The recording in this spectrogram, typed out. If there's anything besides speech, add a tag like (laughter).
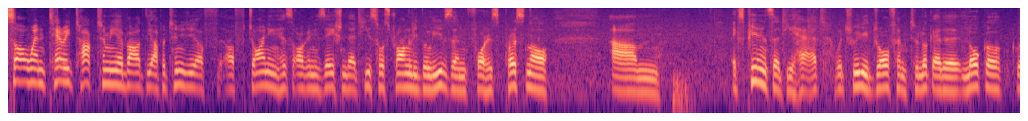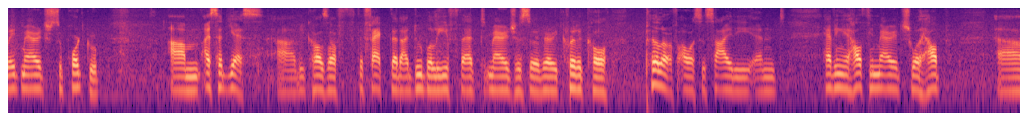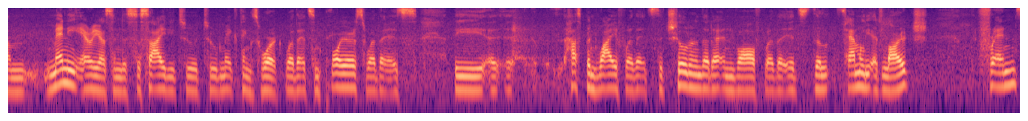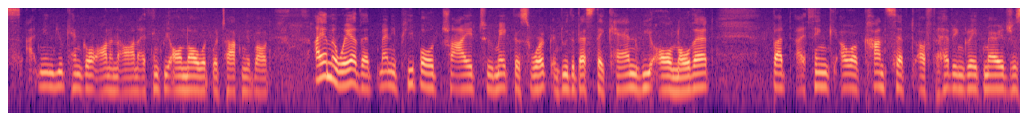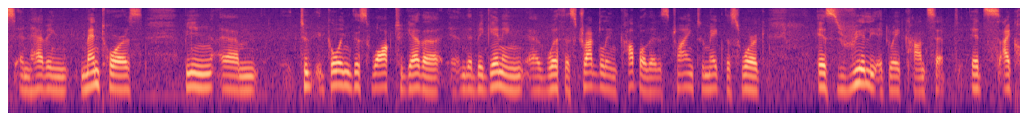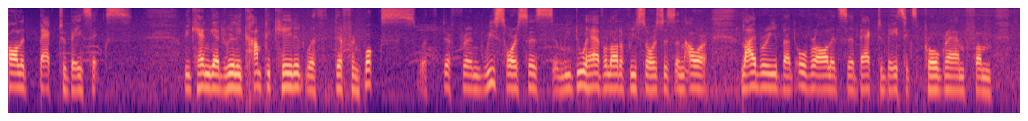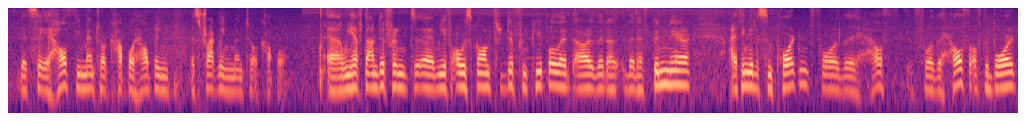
So when Terry talked to me about the opportunity of, of joining his organization that he so strongly believes in for his personal um, experience that he had, which really drove him to look at a local great marriage support group, um, I said yes, uh, because of the fact that I do believe that marriage is a very critical pillar of our society and having a healthy marriage will help um, many areas in the society to, to make things work, whether it's employers, whether it's the uh, uh, husband, wife, whether it's the children that are involved, whether it's the family at large, friends. I mean, you can go on and on. I think we all know what we're talking about. I am aware that many people try to make this work and do the best they can. We all know that. But I think our concept of having great marriages and having mentors, being um, to going this walk together in the beginning uh, with a struggling couple that is trying to make this work is really a great concept. It's I call it back to basics. We can get really complicated with different books with different resources. And we do have a lot of resources in our library, but overall it's a back to basics program from, let's say, a healthy mentor couple helping a struggling mentor couple. Uh, we have done different, uh, we have always gone through different people that, are, that, are, that have been there. I think it is important for the health, for the health of the board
